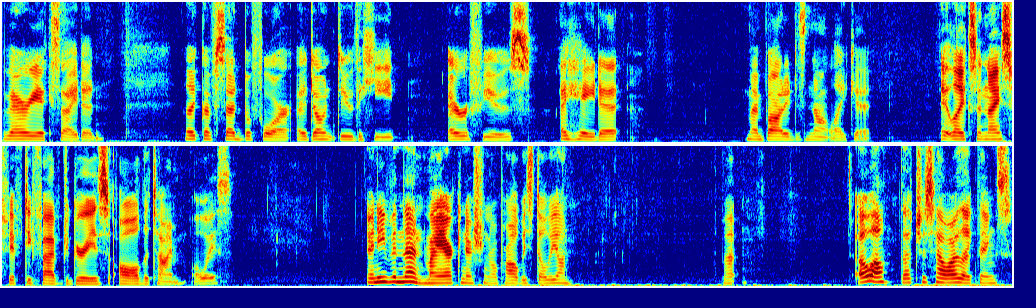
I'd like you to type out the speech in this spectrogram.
Very excited. Like I've said before, I don't do the heat. I refuse. I hate it. My body does not like it. It likes a nice 55 degrees all the time, always. And even then, my air conditioner will probably still be on. But, oh well, that's just how I like things.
